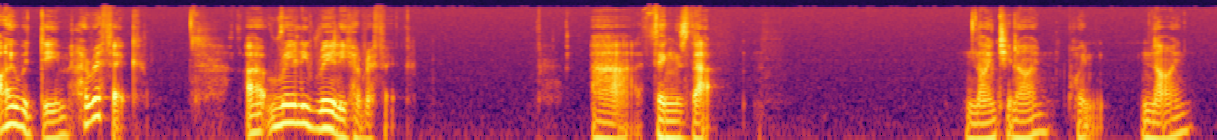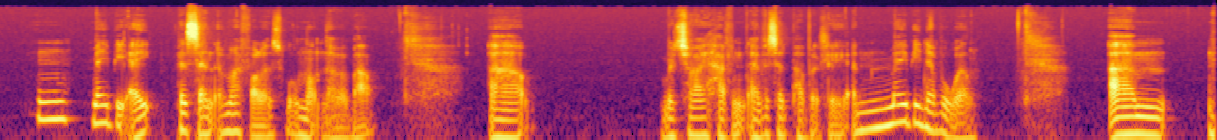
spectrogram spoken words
I would deem, horrific. Uh, really, really horrific. Uh, things that 99.9, mm, maybe 8% of my followers will not know about. Uh, which I haven't ever said publicly and maybe never will. Um,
